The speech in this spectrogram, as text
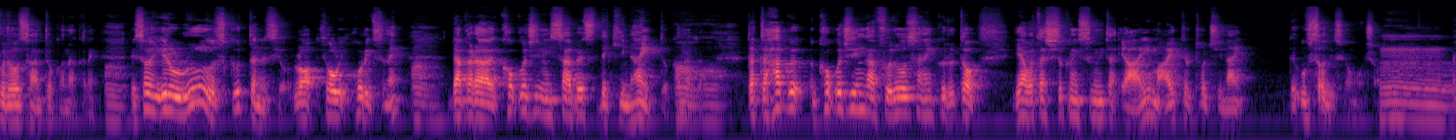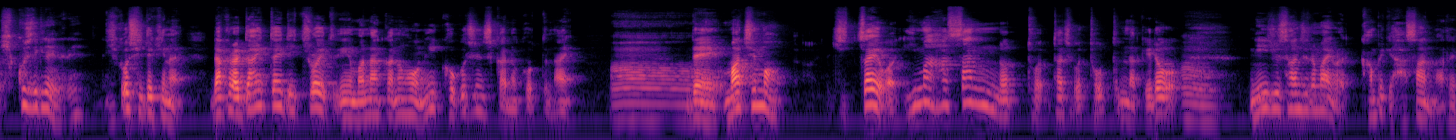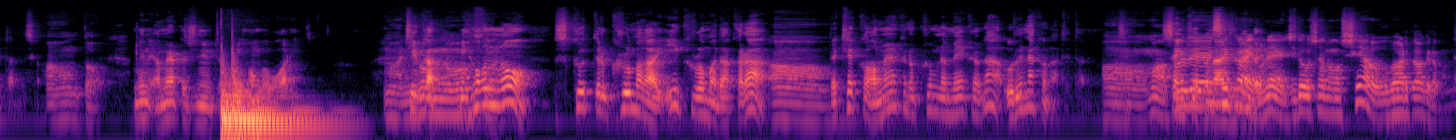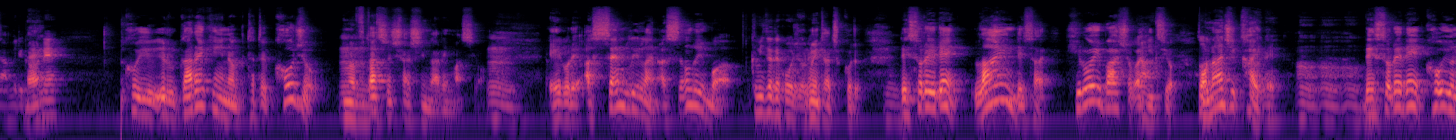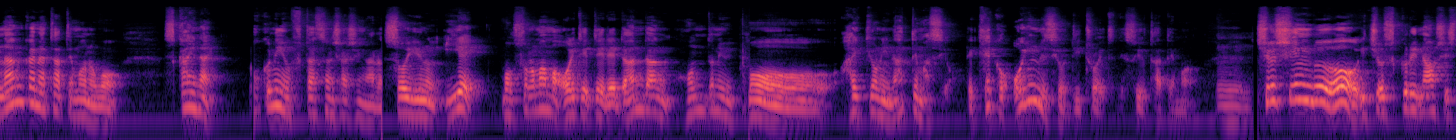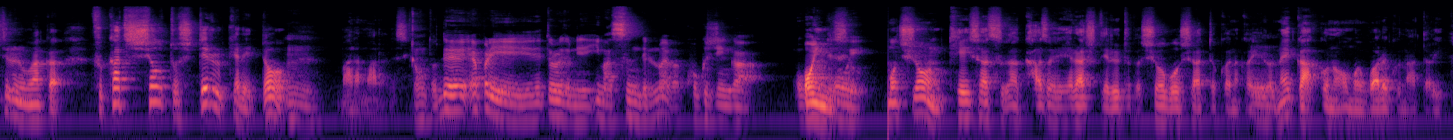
不動産とかなんかね。うんでそういういろいろルールを作ったんですよ。ろ法法律ね。だから黒人に差別できないとかなんか。だって白黒人が不動産に来ると、いや、私そこに住みたい。いや、今空いてる土地ない。で、嘘ですよ、もちろん。うんうん引っ越しできないんだね引っ越しできない。だから大体デトロイトの真ん中の方に黒人しか残ってない。で、街も実際は今破産のと立場を取ったんだけど、うん23時の前ぐらい完璧破産になれたんですよ。あ本当みんなアメリカ人に言うと日本が終わり。まあっていうか、日本の作ってる車がいい車だから、で結構アメリカの車のメーカーが売れなくなってた。あーまあそれで1970世界のね自動車のシェアを奪われたわけだもんねアメリカはねこういう瓦礫の、例えば工場の2つの写真がありますよ。うん英語で assembly line。assembly は組み立て工場ね組み立て工場。うんで、それで、ラインでさ、広い場所が必要。同じ階で。で、それで、こういう難解な建物も使えない。ここに2つの写真がある。そういうの、家、もうそのまま置いてて、で、だんだん本当にもう廃墟になってますよ。で、結構多いんですよ、デトロイトで、そういう建物。うん中心部を一応作り直ししてるのなんか、復活しようとしてるけれど、うんまだまだですよ。本当でやっぱりデトロイトに今住んでるのはやっぱ黒人が多いんですよもちろん警察が数を減らしてるとか消防車とかなんかいろいろね、学校の方も悪くなったり。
